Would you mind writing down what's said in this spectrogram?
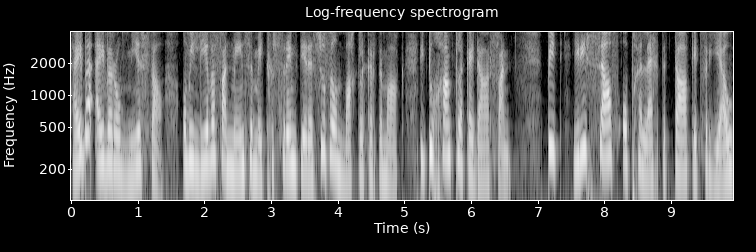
hy beywer hom meestal om die lewe van mense met gestremthede soveel makliker te maak, die toeganklikheid daarvan. Piet, hierdie selfopgelegde taak het vir jou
